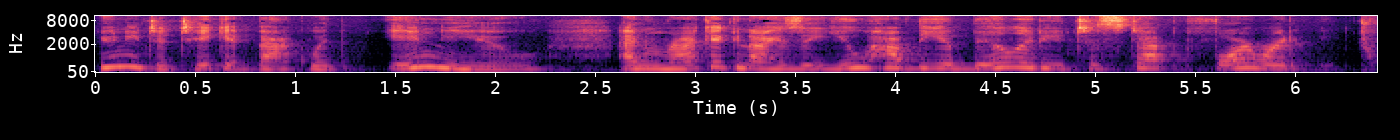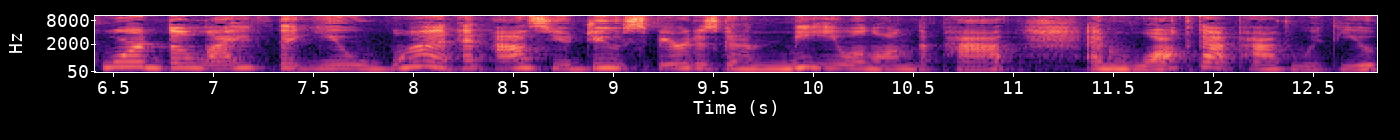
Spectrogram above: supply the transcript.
You need to take it back within you and recognize that you have the ability to step forward toward the life that you want. And as you do, Spirit is going to meet you along the path and walk that path with you,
